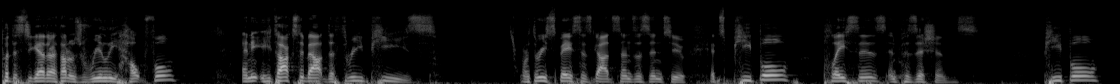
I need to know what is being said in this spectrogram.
put this together. I thought it was really helpful. And he, he talks about the three P's, or three spaces God sends us into it's people, places, and positions. People,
